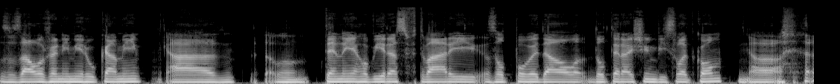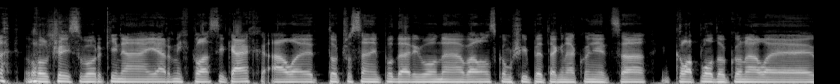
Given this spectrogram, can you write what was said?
so založenými rukami a ten jeho výraz v tvári zodpovedal doterajším výsledkom uh, Vlčej svorky na jarných klasikách, ale to, čo sa nepodarilo na Valonskom šipe, tak nakoniec sa klaplo dokonale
